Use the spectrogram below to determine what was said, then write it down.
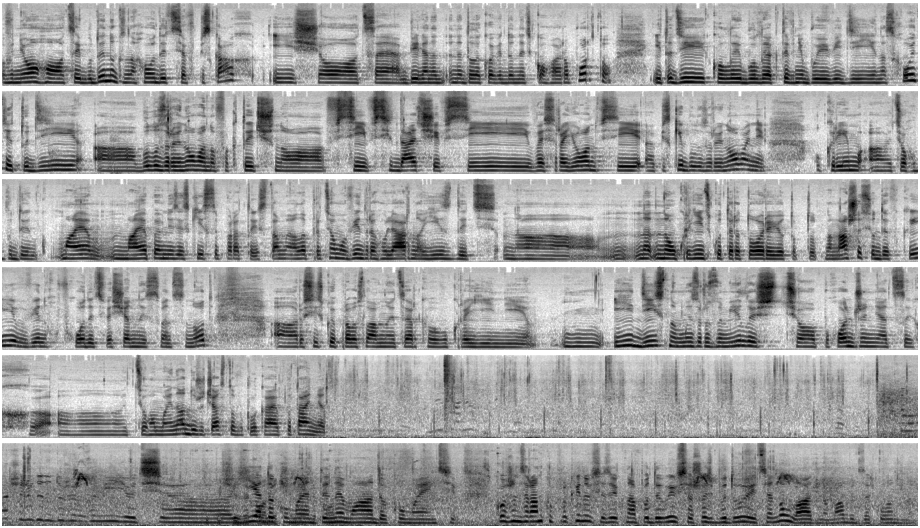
в нього цей будинок знаходиться в Пісках, і що це біля недалеко від Донецького аеропорту. І тоді, коли були активні бойові дії на сході, тоді а, було зруйновано фактично всі, всі дачі, всі весь район, всі е, піски були зруйновані. Окрім цього будинку, має, має певні зв'язки з сепаратистами, але при цьому він регулярно їздить на, на, на українську територію, тобто на нашу сюди в Київ. Він входить в священний свенсинод Російської православної церкви в Україні. І дійсно ми зрозуміли, що походження цих, цього майна дуже часто викликає питання. Ну, по-перше, люди не дуже розуміють, е, є документи, нема документів. Кожен зранку прокинувся з вікна, подивився, щось будується. Ну ладно, мабуть, законно.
